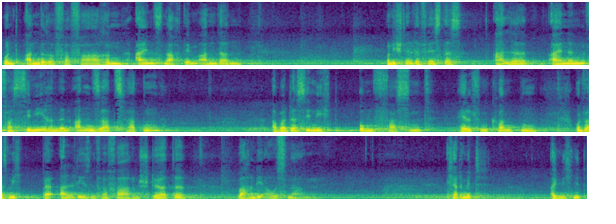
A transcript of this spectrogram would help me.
und andere Verfahren, eins nach dem anderen. Und ich stellte fest, dass alle einen faszinierenden Ansatz hatten, aber dass sie nicht umfassend helfen konnten. Und was mich bei all diesen Verfahren störte, waren die Ausnahmen. Ich hatte mit, eigentlich mit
